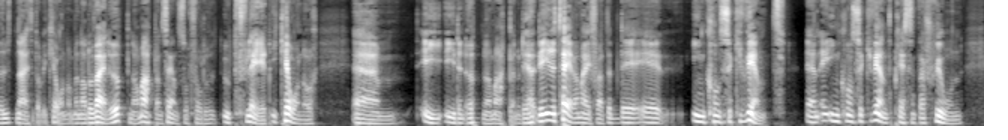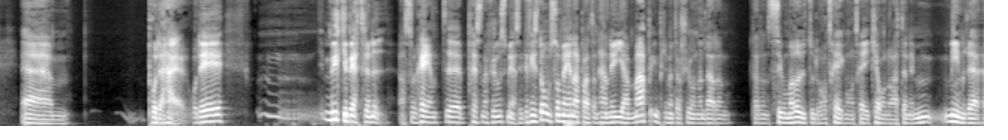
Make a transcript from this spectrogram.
rutnätet av ikoner. Men när du väl öppnar mappen sen så får du upp fler ikoner um, i, i den öppna mappen. Och det, det irriterar mig för att det, det, är inkonsekvent. En inkonsekvent presentation um, på det här. Och det är mm, mycket bättre nu, alltså rent eh, presentationsmässigt. Det finns de som menar på att den här nya mappimplementationen där den, där den zoomar ut och du har 3 gånger 3 ikoner, att den är mindre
